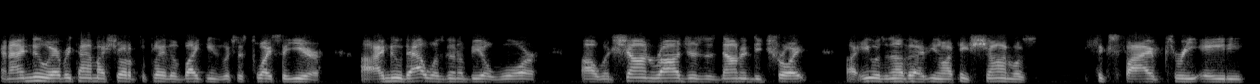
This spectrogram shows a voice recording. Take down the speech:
And I knew every time I showed up to play the Vikings, which is twice a year, I knew that was going to be a war. Uh, when Shaun Rogers is down in Detroit, uh, he was another. You know, I think Sean was 6'5", 380.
